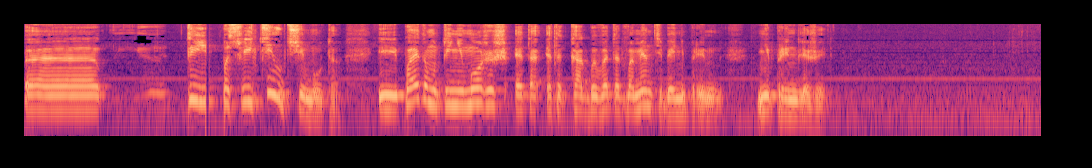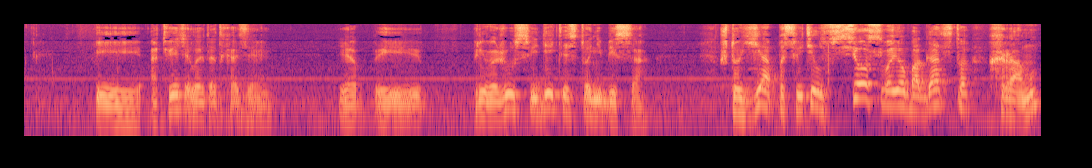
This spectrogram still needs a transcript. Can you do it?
э, ты посвятил чему-то, и поэтому ты не можешь, это, это как бы в этот момент тебе не, при, не принадлежит. И ответил этот хозяин, я при, привожу свидетельство небеса, что я посвятил все свое богатство храму,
